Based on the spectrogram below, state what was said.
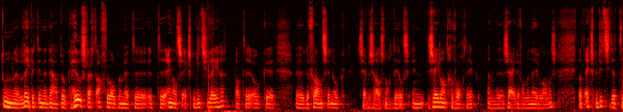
toen eh, leek het inderdaad ook heel slecht af te lopen met eh, het Engelse expeditieleger. Wat ook de Fransen en ook, ze hebben zelfs nog deels in Zeeland gevochten, aan de zijde van de Nederlanders. Dat expeditie dat,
